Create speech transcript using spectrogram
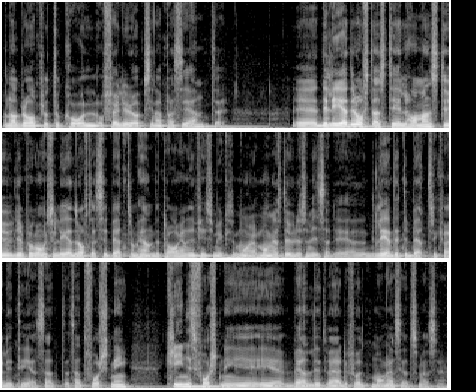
man har bra protokoll och följer upp sina patienter. Eh, det leder oftast till, har man studier på gång så leder det oftast till bättre omhändertagande. Det finns mycket, många, många studier som visar det. Det leder till bättre kvalitet. Så att, så att forskning, klinisk forskning är, är, väldigt värdefullt på många sätt som jag ser.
